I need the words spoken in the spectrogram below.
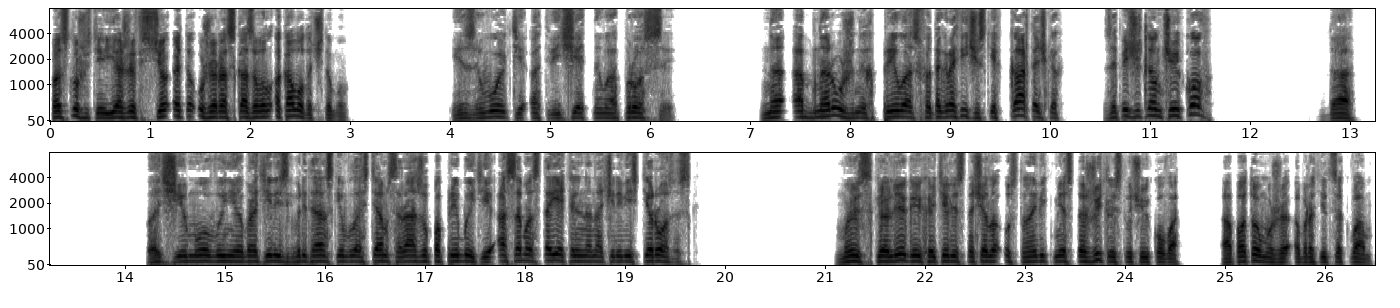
Послушайте, я же все это уже рассказывал околоточному. Извольте отвечать на вопросы. На обнаруженных при вас фотографических карточках запечатлен Чуйков? Да. Почему вы не обратились к британским властям сразу по прибытии, а самостоятельно начали вести розыск? Мы с коллегой хотели сначала установить место жительства Чуйкова, а потом уже обратиться к вам.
